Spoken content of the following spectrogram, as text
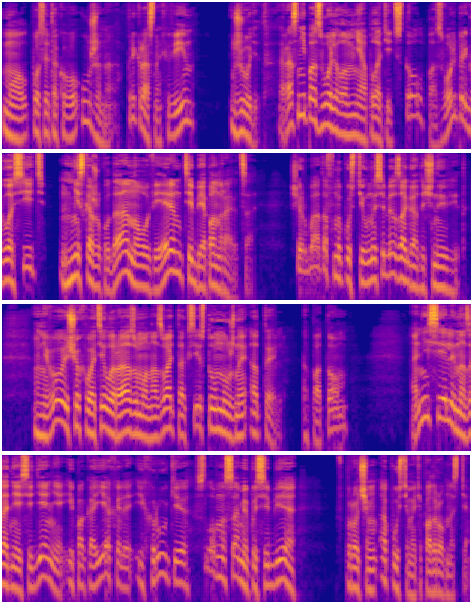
Мол, после такого ужина, прекрасных вин, «Джудит, раз не позволила мне оплатить стол, позволь пригласить... Не скажу куда, но уверен, тебе понравится». Щербатов напустил на себя загадочный вид. У него еще хватило разума назвать таксисту нужный отель. А потом... Они сели на заднее сиденье, и пока ехали, их руки, словно сами по себе... Впрочем, опустим эти подробности.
